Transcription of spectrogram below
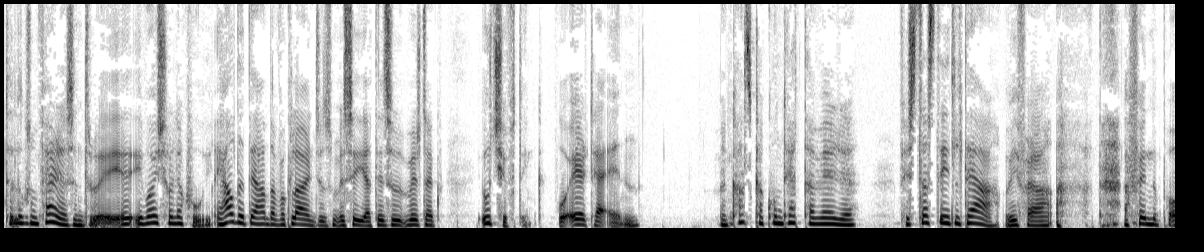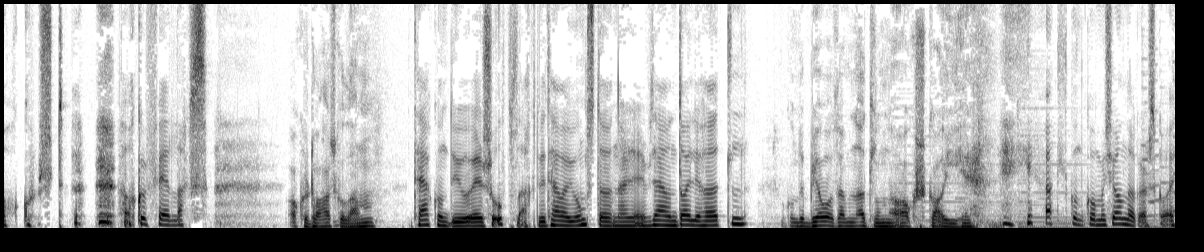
det er liksom færre, jeg tror, jeg, jeg var ikke så lagt. Jeg hadde det andre forklaringen som jeg sier, at det er så virkelig utskifting, og er til en. Men kanskje kunne dette være første sted til det, vi får jeg finne på åkkerst, åkker felaks. Åkker til høyskolen? Det kunne jo være så opplagt, vi tar jo omstøvner, vi tar jo en dårlig høtel, Så kunde bjóða dem en öllum og skoj her. Ja, öll kunde koma sjón og skoj.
